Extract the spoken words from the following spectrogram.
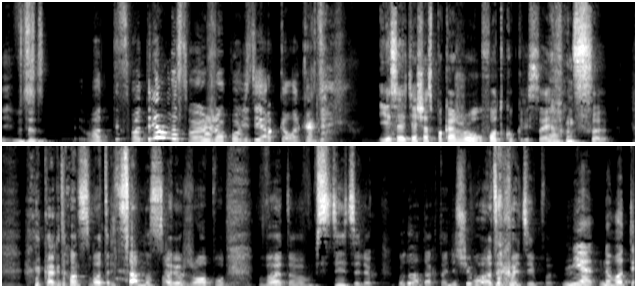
Вот ты смотрел на свою жопу в зеркало, когда... Если я тебе сейчас покажу фотку Криса Эванса, когда он смотрит сам на свою жопу в этом, в Мстителях, ну да, так-то ничего, такой типа. Нет, ну вот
